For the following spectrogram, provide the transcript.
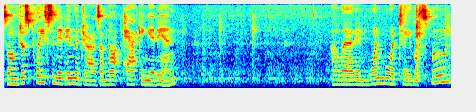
So I'm just placing it in the jars. I'm not packing it in. I'll add in one more tablespoon.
